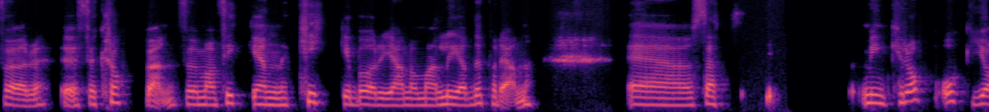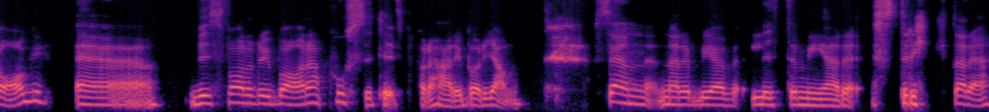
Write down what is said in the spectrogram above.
för, för kroppen. För man fick en kick i början och man levde på den. Så att min kropp och jag, eh, vi svarade ju bara positivt på det här i början. Sen när det blev lite mer striktare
